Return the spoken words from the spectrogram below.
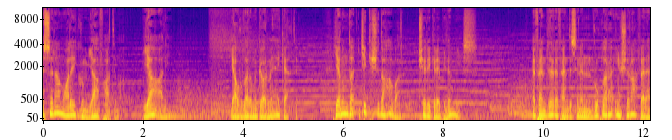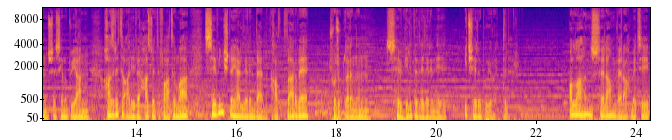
Esselamu aleyküm ya Fatıma, ya Ali. Yavrularımı görmeye geldim. Yanımda iki kişi daha var. İçeri girebilir miyiz? Efendiler Efendisi'nin ruhlara inşirah veren sesini duyan Hazreti Ali ve Hazreti Fatıma sevinçle yerlerinden kalktılar ve çocuklarının sevgili dedelerini içeri buyur ettiler. Allah'ın selam ve rahmeti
